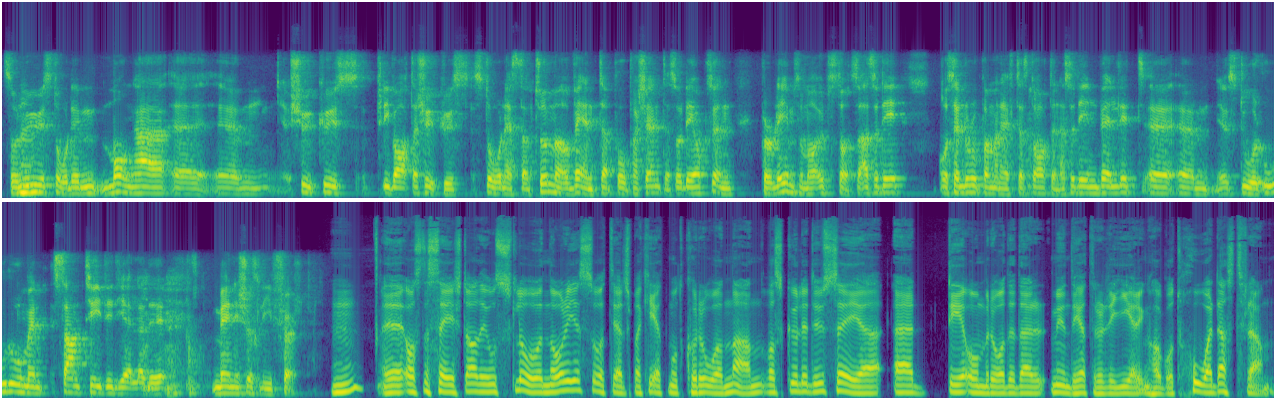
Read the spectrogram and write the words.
så mm. nu står det många uh, um, sjukhus, privata sjukhus står nästan tomma och väntar på patienter så det är också en problem som har uppstått. Så, alltså det, och sen ropar man efter staten. Alltså det är en väldigt um, stor oro men samtidigt gäller det människors liv först. Mm. Eh, Åsne Seierstad i Oslo, Norges åtgärdspaket mot coronan. Vad skulle du säga är det område där myndigheter och regering har gått hårdast fram?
